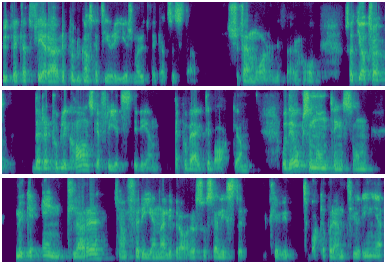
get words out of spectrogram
Utvecklat flera republikanska teorier som har utvecklats i 25 år ungefär. Och, så att jag tror att den republikanska frihetsidén är på väg tillbaka. Och det är också någonting som mycket enklare kan förena liberaler och socialister. Kliver tillbaka på den teorin igen.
